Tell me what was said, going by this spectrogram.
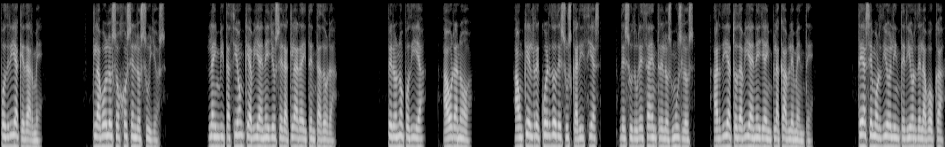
Podría quedarme. Clavó los ojos en los suyos. La invitación que había en ellos era clara y tentadora. Pero no podía, ahora no. Aunque el recuerdo de sus caricias, de su dureza entre los muslos, ardía todavía en ella implacablemente. Tea se mordió el interior de la boca,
